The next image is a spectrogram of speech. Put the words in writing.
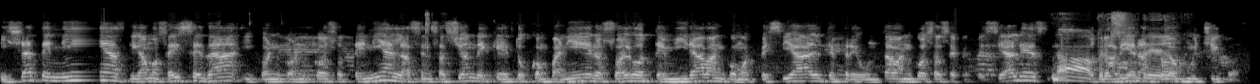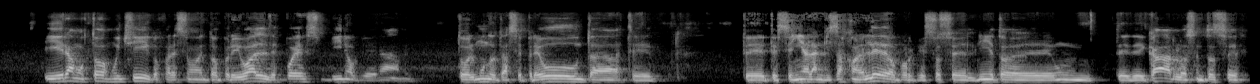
y ya tenías, digamos, a esa edad y con, con cosas, tenías la sensación de que tus compañeros o algo te miraban como especial, te preguntaban cosas especiales, No, pero todavía eran siempre todos lo- muy chicos. Y éramos todos muy chicos para ese momento, pero igual después vino que nada, todo el mundo te hace preguntas, te, te, te señalan quizás con el dedo porque sos el nieto de, un, de, de Carlos, entonces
